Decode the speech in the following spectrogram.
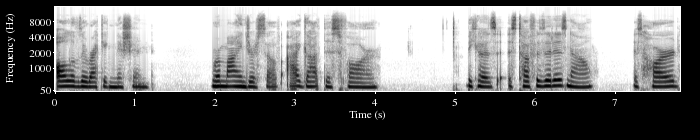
all of the recognition. Remind yourself i got this far. Because as tough as it is now as hard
